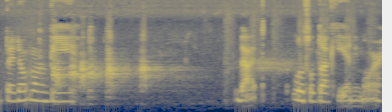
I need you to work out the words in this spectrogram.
Except I don't want to be that little ducky anymore.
